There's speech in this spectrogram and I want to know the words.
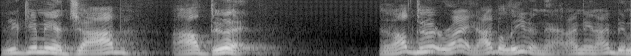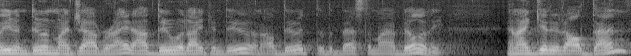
You give me a job, I'll do it. And I'll do it right. I believe in that. I mean, I believe in doing my job right. I'll do what I can do, and I'll do it to the best of my ability. And I get it all done,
